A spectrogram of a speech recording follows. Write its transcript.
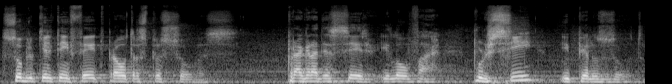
sobre o que Ele tem feito para outras pessoas, para agradecer e louvar por si e pelos outros.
